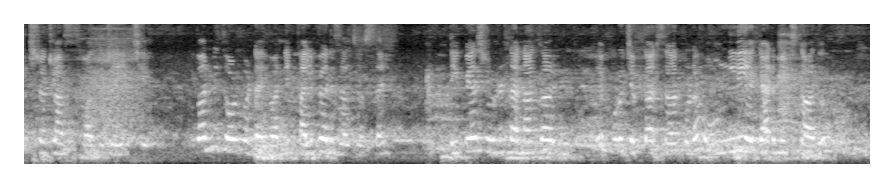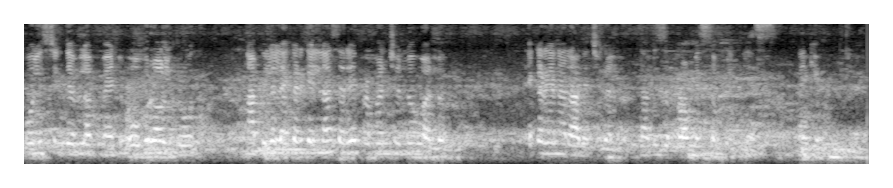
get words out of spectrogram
ఎక్స్ట్రా క్లాసెస్ వాళ్ళతో చేయించి ఇవన్నీ తోడ్పడ్డాయి. ఇవన్నీ కలిపే రిజల్ట్స్ వస్తాయి. డిపిఎస్ స్టూడెంట్ అన్నాక ఎప్పుడు చెప్తారు సార్ కూడా ఓన్లీ అకాడమిక్స్ కాదు హోలిస్టిక్ డెవలప్మెంట్ ఓవరాల్ గ్రోత్ నా పిల్లలు ఎక్కడికి వెళ్ళినా సరే ప్రపంచంలో వాళ్ళు ఎక్కడికైనా రాణించగలరు that is the promise of DPS thank you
